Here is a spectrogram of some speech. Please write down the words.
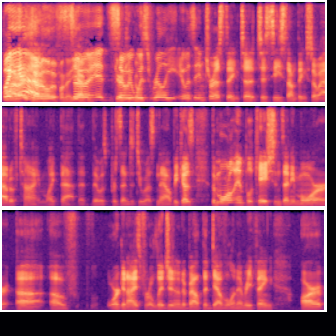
but All right, yeah, having a little bit fun so Yeah, it good, so it going. was really it was interesting to to see something so out of time like that that that was presented to us now because the moral implications anymore uh, of organized religion and about the devil and everything are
